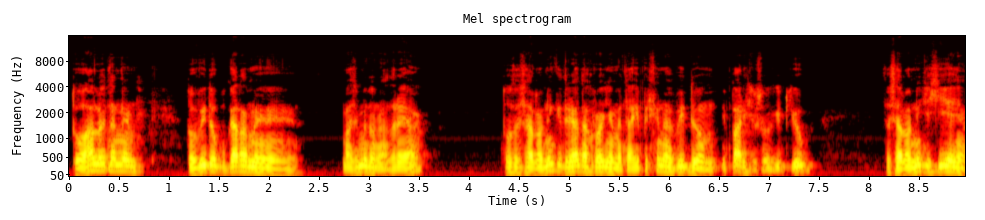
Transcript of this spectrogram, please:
Το άλλο ήταν το βίντεο που κάναμε μαζί με τον Ανδρέα το Θεσσαλονίκη 30 χρόνια μετά. Υπήρχε ένα βίντεο, υπάρχει στο YouTube, Θεσσαλονίκη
